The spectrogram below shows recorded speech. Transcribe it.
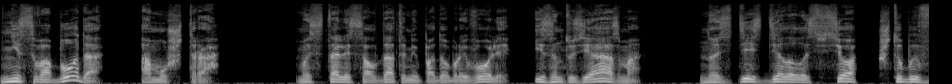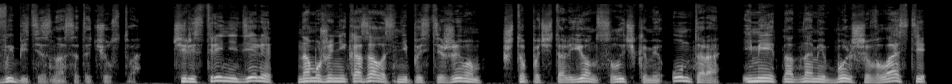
не свобода, а муштра. Мы стали солдатами по доброй воле, из энтузиазма, но здесь делалось все, чтобы выбить из нас это чувство. Через три недели нам уже не казалось непостижимым, что почтальон с лычками унтера имеет над нами больше власти,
